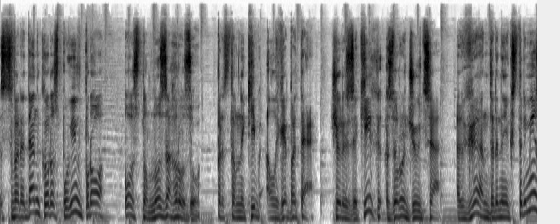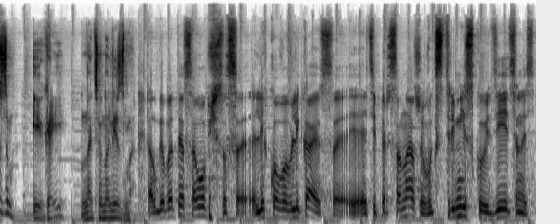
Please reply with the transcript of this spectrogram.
Свериденко розповів про основну загрозу представників ЛГБТ, через яких зароджуються гендерний екстремізм і гей-націоналізм. ЛГБТ-сообщество с- легко вовлекаются, э, эти персонажи, в экстремистскую деятельность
